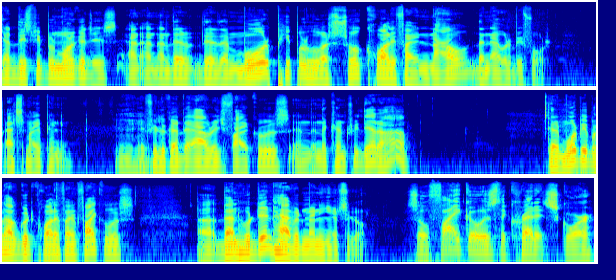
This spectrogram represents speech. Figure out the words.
get these people mortgages, and and, and there there are more people who are so qualified now than ever before. That's my opinion. Mm-hmm. If you look at the average FICOs in, in the country, there are. There are more people who have good qualifying FICOs uh, than who didn't have it many years ago. So FICO is the credit score.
